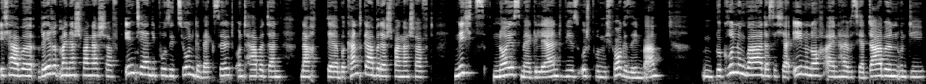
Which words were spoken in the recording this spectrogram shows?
Ich habe während meiner Schwangerschaft intern die Position gewechselt und habe dann nach der Bekanntgabe der Schwangerschaft nichts Neues mehr gelernt, wie es ursprünglich vorgesehen war. Begründung war, dass ich ja eh nur noch ein halbes Jahr da bin und die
